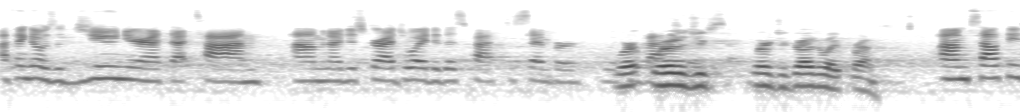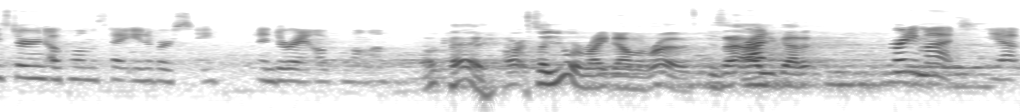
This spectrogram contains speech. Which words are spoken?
I think I was a junior at that time, um, and I just graduated this past December. With Where, where did you. Where did you graduate from? Um, Southeastern Oklahoma State University in Durant, Oklahoma. Okay. All right. So you were right down the road. Is that how you got it? Pretty much, yep.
